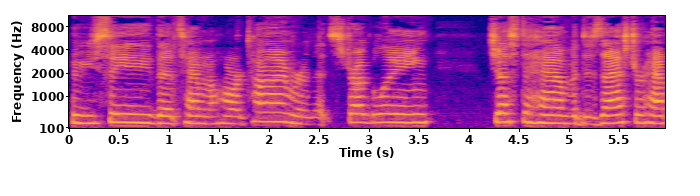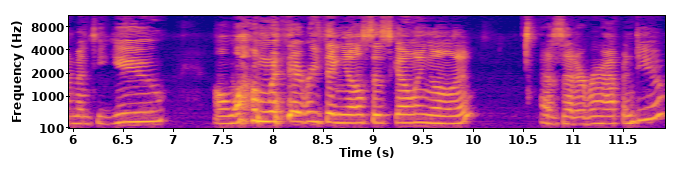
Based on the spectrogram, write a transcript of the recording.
who you see that's having a hard time or that's struggling, just to have a disaster happen to you along with everything else that's going on. Has that ever happened to you?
